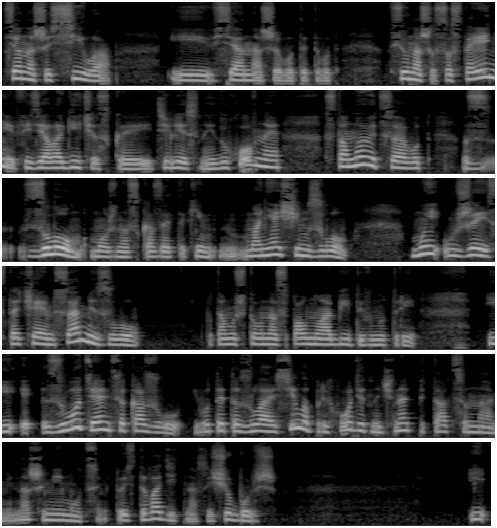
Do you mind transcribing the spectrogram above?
вся наша сила и вся наша вот это вот, все наше состояние физиологическое и телесное и духовное становится вот злом, можно сказать, таким манящим злом. Мы уже источаем сами зло, потому что у нас полно обиды внутри. И э, зло тянется ко злу. И вот эта злая сила приходит, начинает питаться нами, нашими эмоциями, то есть доводить нас еще больше. И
